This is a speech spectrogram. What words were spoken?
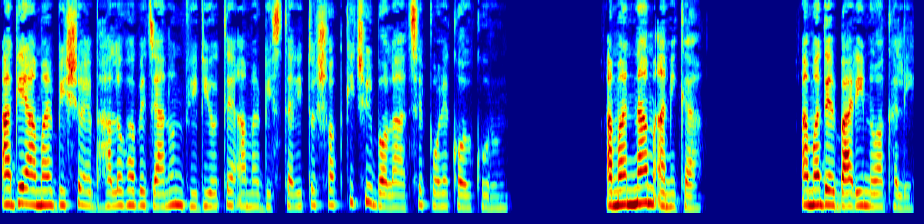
আগে আমার বিষয়ে ভালোভাবে জানুন, ভিডিওতে আমার বিস্তারিত সবকিছুই বলা আছে, পরে কল করুন। আমার নাম আনিকা। আমাদের বাড়ি নোয়াখালী।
